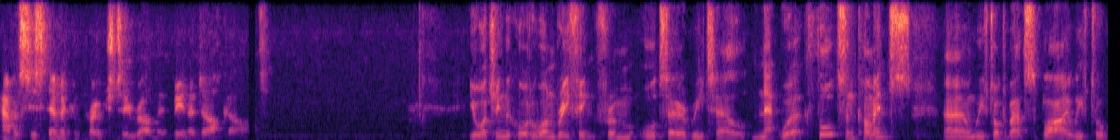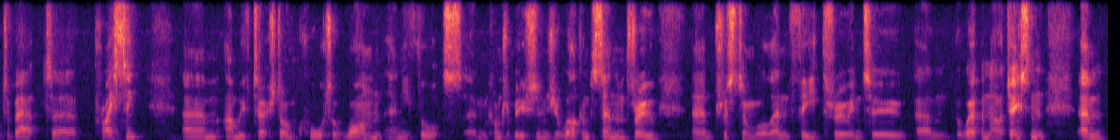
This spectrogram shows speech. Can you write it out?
have a systemic approach to rather than being a dark art. You're watching the quarter one briefing from Auto Retail Network. Thoughts and comments. Um, we've talked about supply, we've talked about uh, pricing, um, and we've touched on quarter one. Any thoughts and contributions, you're welcome to send them through. And Tristan will then feed through into um, the webinar. Jason, um,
